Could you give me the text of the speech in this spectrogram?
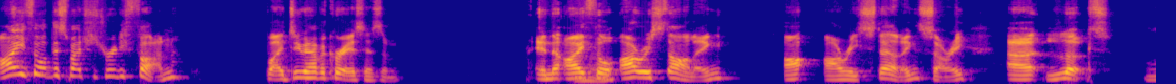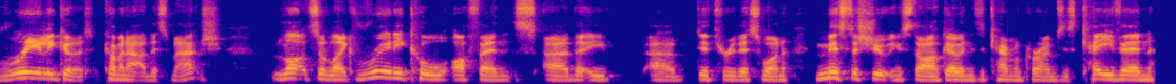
I thought this match was really fun, but I do have a criticism in that I mm-hmm. thought Ari Sterling, uh, Ari Sterling, sorry, uh, looked really good coming out of this match. Lots of like really cool offense uh, that he uh, did through this one. Missed a shooting star going into Cameron Grimes' cave in.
